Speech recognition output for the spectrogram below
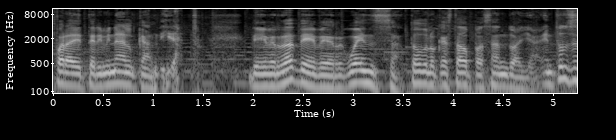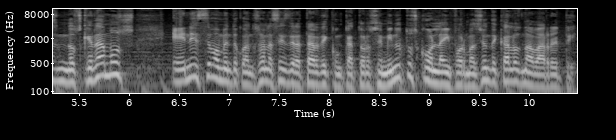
para determinar al candidato de verdad de vergüenza todo lo que ha estado pasando allá. Entonces nos quedamos en este momento cuando son las 6 de la tarde con 14 minutos con la información de Carlos Navarrete.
